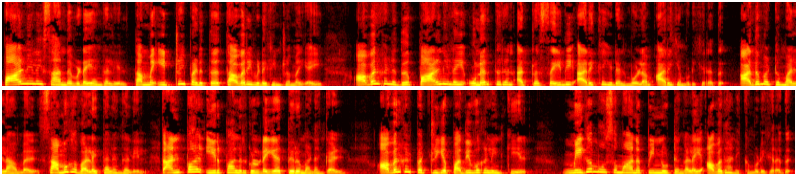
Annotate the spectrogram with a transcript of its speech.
பால்நிலை சார்ந்த விடயங்களில் தம்மை இற்றைப்படுத்த தவறிவிடுகின்றமையை அவர்களது பால்நிலை உணர்திறன் அற்ற செய்தி அறிக்கையிடல் மூலம் அறிய முடிகிறது. அது மட்டுமல்லாமல் சமூக வலைதளங்களில் தன்பால் ஈர்ப்பாளர்களுடைய திருமணங்கள் அவர்கள் பற்றிய பதிவுகளின் கீழ் மிக மோசமான பின்னூட்டங்களை அவதானிக்க முடிகிறது.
